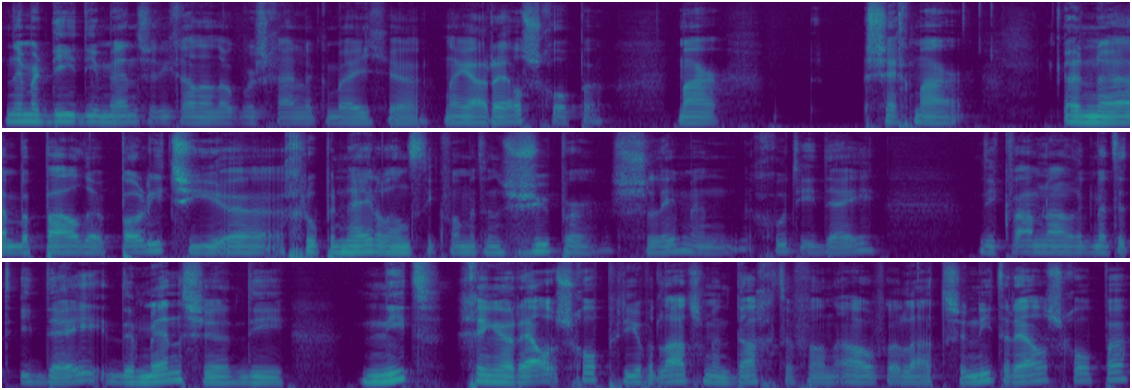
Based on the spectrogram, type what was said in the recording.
Nee, maar die, die mensen die gaan dan ook waarschijnlijk een beetje, nou ja, rails schoppen. Maar zeg maar, een eh, bepaalde politiegroep in Nederland, die kwam met een super slim en goed idee. Die kwam namelijk met het idee, de mensen die niet gingen railschoppen, die op het laatste moment dachten van, oh, we laten ze niet railschoppen.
